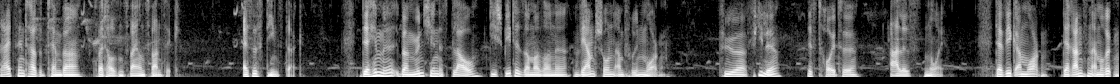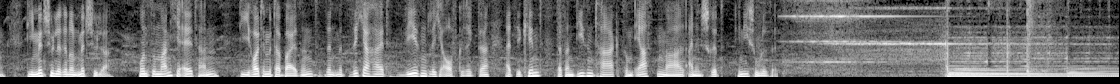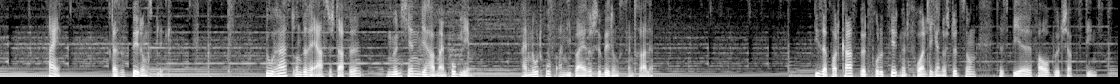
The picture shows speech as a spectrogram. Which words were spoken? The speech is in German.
13. September 2022. Es ist Dienstag. Der Himmel über München ist blau, die späte Sommersonne wärmt schon am frühen Morgen. Für viele ist heute alles neu. Der Weg am Morgen, der Ranzen am Rücken, die Mitschülerinnen und Mitschüler und so manche Eltern, die heute mit dabei sind, sind mit Sicherheit wesentlich aufgeregter als ihr Kind, das an diesem Tag zum ersten Mal einen Schritt in die Schule setzt. Hi, das ist Bildungsblick. Du hörst unsere erste Staffel München, wir haben ein Problem. Ein Notruf an die Bayerische Bildungszentrale. Dieser Podcast wird produziert mit freundlicher Unterstützung des BLV Wirtschaftsdiensts.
